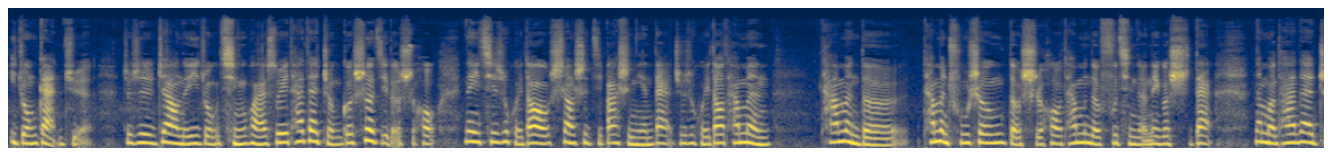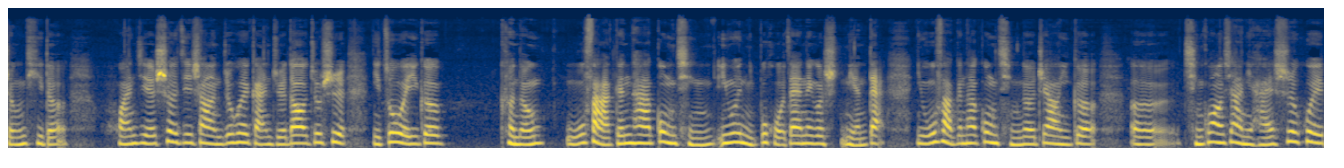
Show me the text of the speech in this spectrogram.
一种感觉。就是这样的一种情怀，所以他在整个设计的时候，那一期是回到上世纪八十年代，就是回到他们他们的他们出生的时候，他们的父亲的那个时代。那么他在整体的环节设计上，你就会感觉到，就是你作为一个可能无法跟他共情，因为你不活在那个年代，你无法跟他共情的这样一个呃情况下，你还是会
